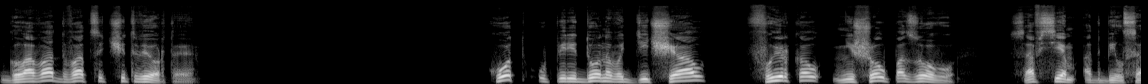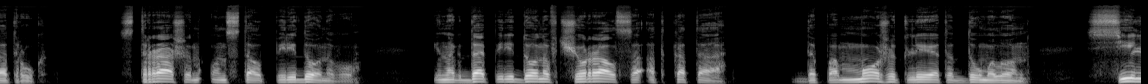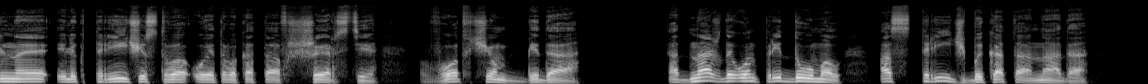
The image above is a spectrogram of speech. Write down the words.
Глава 24. Кот у Передонова дичал, фыркал, не шел по зову, совсем отбился от рук. Страшен он стал Передонову. Иногда Передонов чурался от кота. Да поможет ли это, думал он. Сильное электричество у этого кота в шерсти. Вот в чем беда. Однажды он придумал, остричь бы кота надо.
